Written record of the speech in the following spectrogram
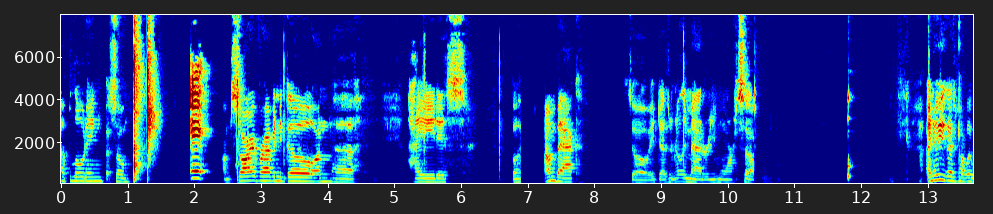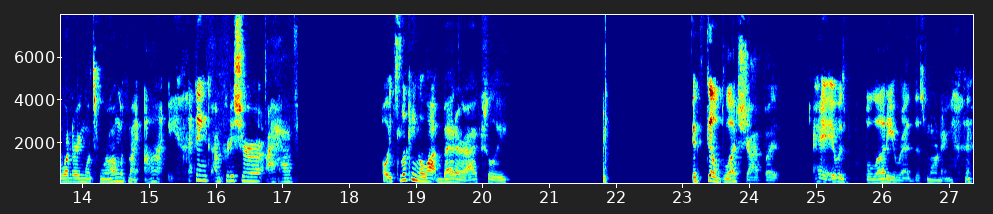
uploading. So, eh, I'm sorry for having to go on uh, hiatus, but I'm back. So, it doesn't really matter anymore. So, I know you guys are probably wondering what's wrong with my eye. I think I'm pretty sure I have. Oh, it's looking a lot better, actually. It's still bloodshot, but hey, it was bloody red this morning.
